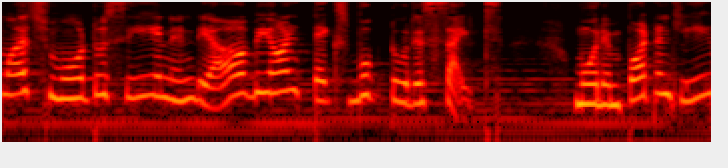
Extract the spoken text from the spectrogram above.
much more to see in india beyond textbook tourist sites more importantly,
